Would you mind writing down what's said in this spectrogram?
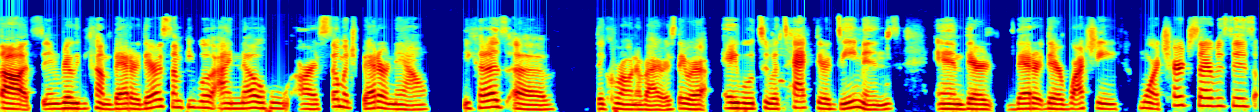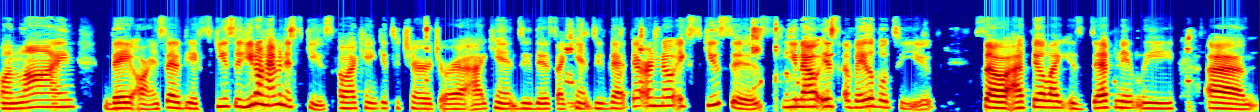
thoughts and really become better. There are some people I know who are so much better now because of the coronavirus. They were able to attack their demons and they're better they're watching more church services online they are instead of the excuses you don't have an excuse oh i can't get to church or i can't do this i can't do that there are no excuses you know it's available to you so i feel like it's definitely um,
